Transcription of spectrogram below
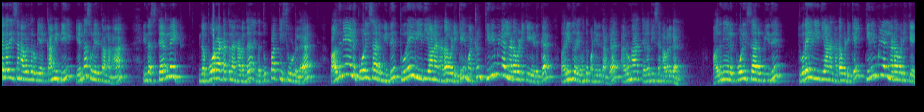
ஜெகதீசன் அவர்களுடைய கமிட்டி என்ன சொல்லியிருக்காங்கன்னா இந்த ஸ்டெர்லைட் இந்த போராட்டத்தில் நடந்த இந்த துப்பாக்கி சூடுல பதினேழு போலீசார் மீது துறை ரீதியான நடவடிக்கை மற்றும் கிரிமினல் நடவடிக்கை எடுக்க பரிந்துரை வந்து பண்ணியிருக்காங்க அருணா ஜெகதீசன் அவர்கள். பதினேழு போலீசார் மீது துறை ரீதியான நடவடிக்கை கிரிமினல் நடவடிக்கை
